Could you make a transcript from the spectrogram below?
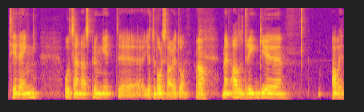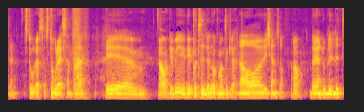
terräng. Och sen har jag sprungit eh, Göteborgsvarvet då. Ja, Men aldrig, eh, ja vad heter det? stora SM. Stora SM. Nej, det är, ja, det, blir, det är på tiden då kan man tycka. Ja, det känns så. Ja. Börjar ändå bli lite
